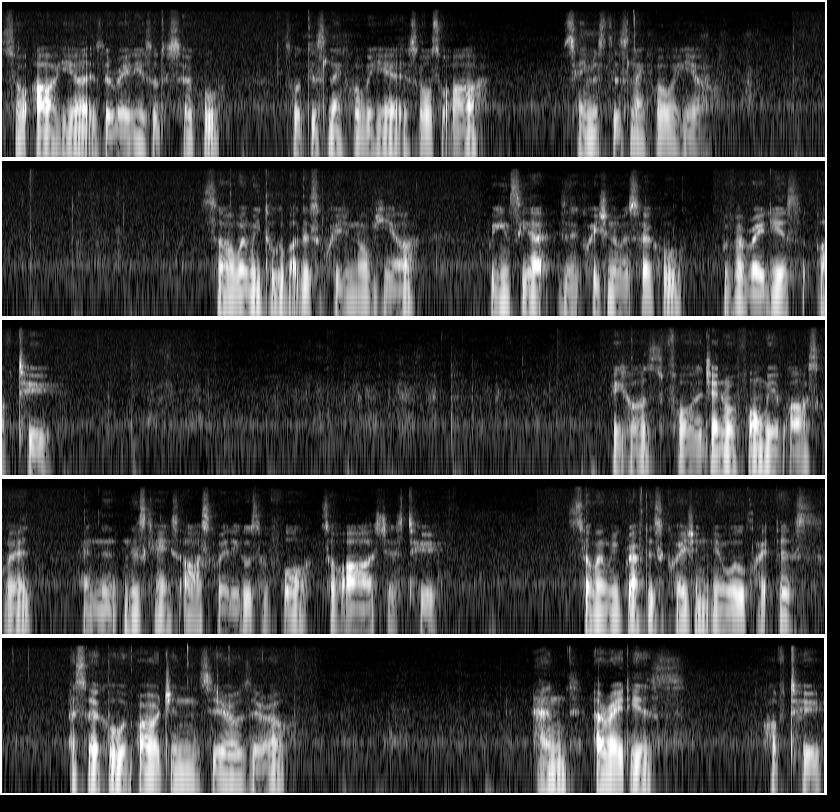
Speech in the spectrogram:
So r here is the radius of the circle. So this length over here is also r, same as this length over here. So when we talk about this equation over here, we can see that it's an equation of a circle with a radius of 2. Because for the general form we have r squared, and in this case r squared equals to 4, so r is just 2. So when we graph this equation, it will look like this. A circle with origin 0, 0, and a radius of 2.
